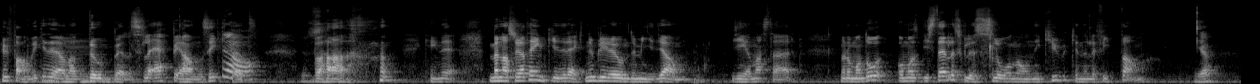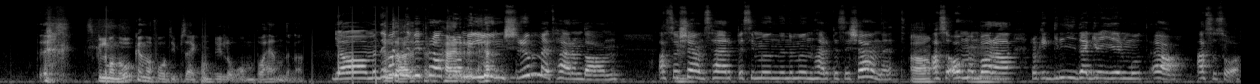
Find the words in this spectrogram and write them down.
Hur fan, vilket jävla dubbelsläp i ansiktet. Ja. Bara, kring det. Men alltså jag tänker ju direkt, nu blir det under midjan genast här. Men om man då, om man istället skulle slå någon i kuken eller fittan, Ja. skulle man då kunna få typ såhär kondylom på händerna? Ja, men det var det vi pratade om i här- lunchrummet häromdagen. Alltså könsherpes i munnen och munherpes i könet. Ja. Alltså om man bara råkar glida grejer mot, ja, alltså så.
